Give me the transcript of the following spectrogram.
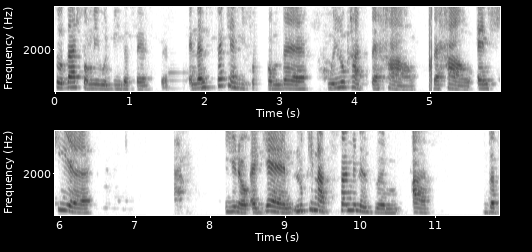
So that for me would be the first step. And then secondly, from there, we look at the how, the how. And here, you know, again, looking at feminism as the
